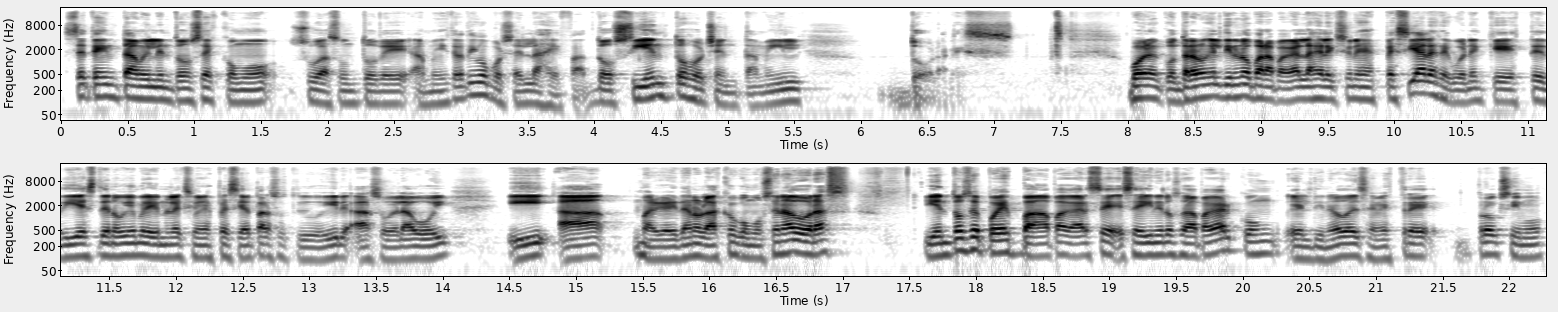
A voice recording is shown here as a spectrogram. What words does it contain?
70 mil entonces como su asunto de administrativo por ser la jefa. 280 mil dólares. Bueno, encontraron el dinero para pagar las elecciones especiales. Recuerden que este 10 de noviembre hay una elección especial para sustituir a Zoela Boy y a Margarita Nolasco como senadoras. Y entonces, pues, va a pagarse, ese dinero se va a pagar con el dinero del semestre próximo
